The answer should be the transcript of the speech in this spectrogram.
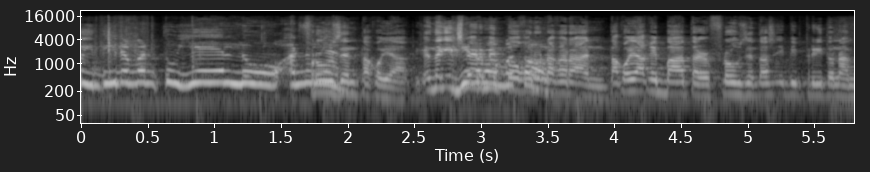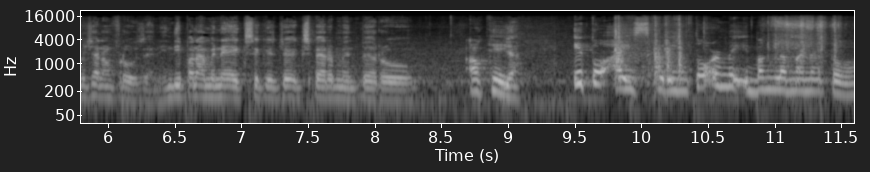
Hindi naman to yellow. Ano Frozen yan? takoyaki. Nag-experiment po ako nung nakaraan. Takoyaki butter, frozen, tapos ipiprito namin siya ng frozen. Hindi pa namin na-execute yung experiment, pero... Okay. Yeah. Ito ice cream to or may ibang laman na to?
